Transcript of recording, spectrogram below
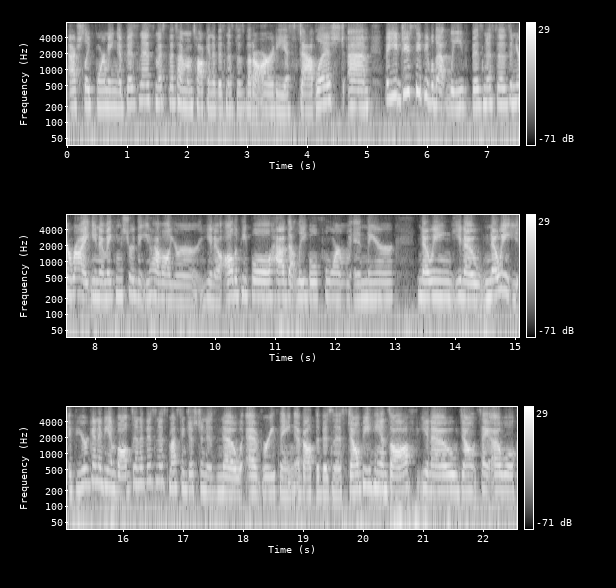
actually forming a business. Most of the time I'm talking to businesses that are already established. Um, but you do see people that leave businesses and you're right, you know, making sure that you have all your, you know, all the people have that legal form in there knowing you know knowing if you're going to be involved in a business my suggestion is know everything about the business. Don't be hands off you know. Don't say oh well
